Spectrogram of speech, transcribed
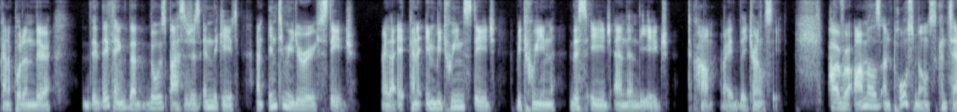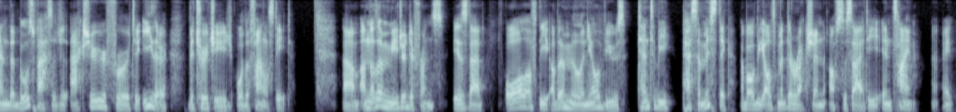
kind of put in there. They, they think that those passages indicate an intermediary stage, right? A kind of in between stage between this age and then the age to come, right? The eternal state. However, amills and postmills contend that those passages actually refer to either the church age or the final state. Um, another major difference is that all of the other millennial views tend to be pessimistic about the ultimate direction of society in time, right,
